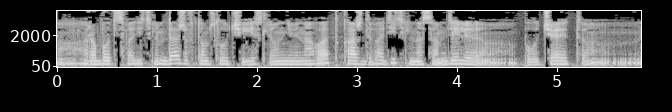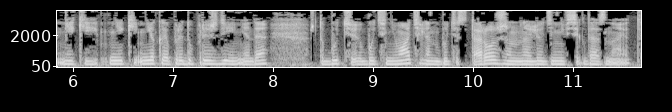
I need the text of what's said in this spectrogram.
Э, работы с водителем, даже в том случае, если он не виноват, каждый водитель на самом деле э, получает э, некий, некий, некое предупреждение, да, что будь, будь внимателен, будь осторожен, люди не всегда знают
